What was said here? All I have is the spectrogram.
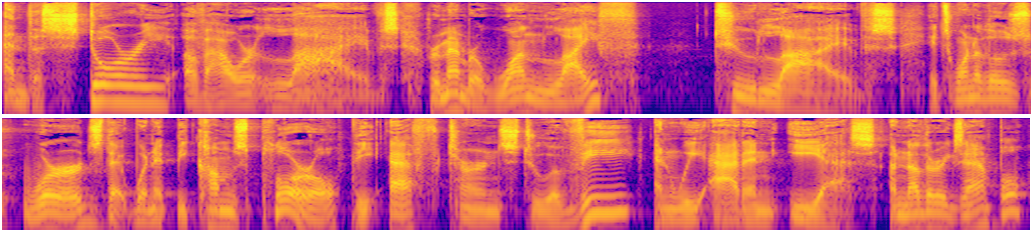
and the story of our lives. Remember, one life, two lives. It's one of those words that when it becomes plural, the F turns to a V and we add an ES. Another example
